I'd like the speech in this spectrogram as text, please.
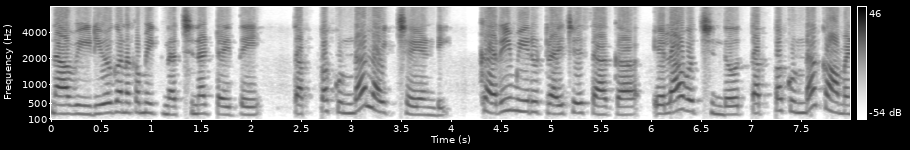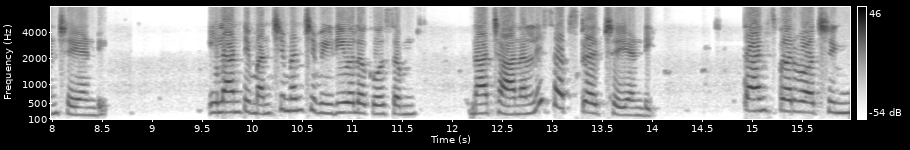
నా వీడియో గనక మీకు నచ్చినట్టయితే తప్పకుండా లైక్ చేయండి. కర్రీ మీరు ట్రై చేశాక ఎలా వచ్చిందో తప్పకుండా కామెంట్ చేయండి. ఇలాంటి మంచి మంచి వీడియోల కోసం నా ఛానల్ని సబ్స్క్రైబ్ చేయండి. థ్యాంక్స్ ఫర్ వాచింగ్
